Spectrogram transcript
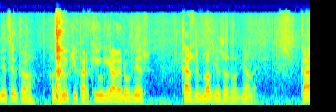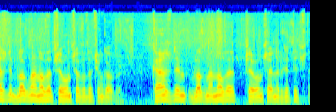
nie tylko chodniki, parkingi, ale również każdy blok jest odwodniony. Każdy blok ma nowe przełącze wodociągowe. Każdy blok ma nowe przełącze energetyczne.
